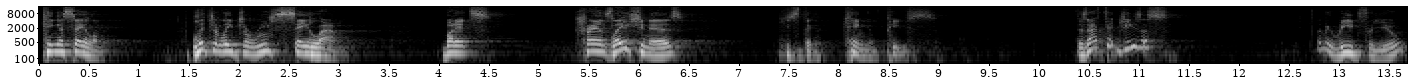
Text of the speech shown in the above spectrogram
King of Salem, literally Jerusalem. But its translation is he's the King of Peace. Does that fit Jesus? Let me read for you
